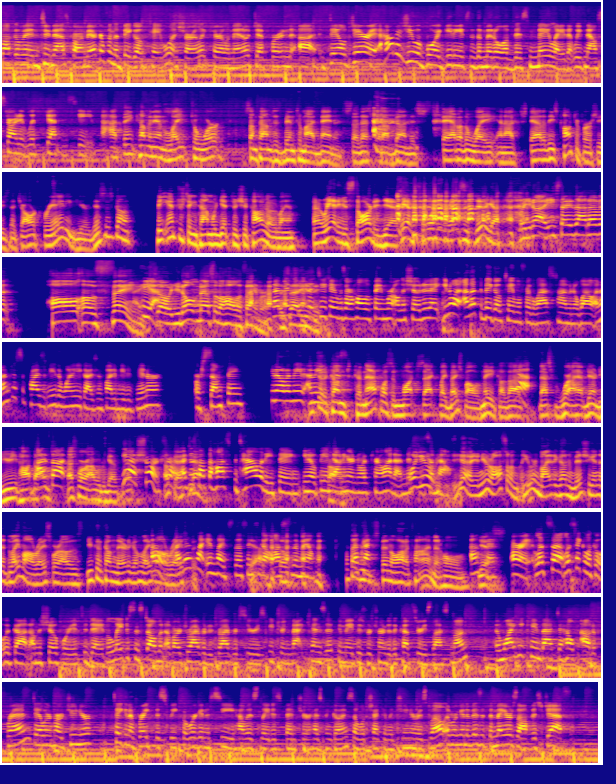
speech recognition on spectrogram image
Welcome into NASCAR America from the Big Oak Table in Charlotte. Carolyn Manno, Jeff Burton, uh, Dale Jarrett. How did you avoid getting into the middle of this melee that we've now started with Jeff and Steve? I think coming in late to work sometimes has been to my advantage. So that's what I've done is stay out of the way and I stay out of these controversies that y'all are creating here. This is going to be interesting time we get to Chicagoland. Uh, we hadn't even started yet. We have 20 races to do, guys. But you know how he stays out of it? Hall of Fame. Yeah. So you don't mess with a Hall of Famer. I It's that that DJ was our Hall of Famer on the show today? You know what? I'm at the Big Oak Table for the last time in a while, and I'm just surprised that neither one of you guys invited me to dinner or something. You know what I mean? I You mean, could have come to Kannapolis and watched Zach play baseball with me because Yeah. that's where I have dinner. Do you eat hot dogs? I thought- that's where I would go. yeah, sure, sure. Okay, I just yeah. thought the hospitality thing, you know, being Sorry. down here in North Carolina, I missed Well, it you were, somehow. yeah, and you were also you were invited to go to Michigan at the late model race where I was. You could have come there to go to the late model Oh, race. I guess but my invites, those things Yeah. got lost in the mail. I think okay. we spend a lot of time at home. Okay. Yes. All right. Let's uh, let's take a look at what we've got on the show for you today. The latest installment of our Driver to Driver series featuring Matt Kenseth, who made his return to the Cup Series last month, and why he came back to help out a friend, Dale Earnhardt Jr. Taking a break this week, but we're going to see how his latest venture has been going. So we'll check in with Junior as well, and we're going to visit the mayor's office, Jeff,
